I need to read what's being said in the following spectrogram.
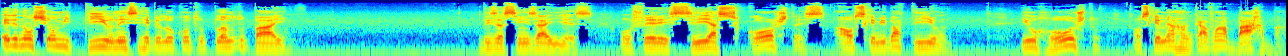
Ele não se omitiu nem se rebelou contra o plano do Pai. Diz assim Isaías: Ofereci as costas aos que me batiam, e o rosto aos que me arrancavam a barba.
